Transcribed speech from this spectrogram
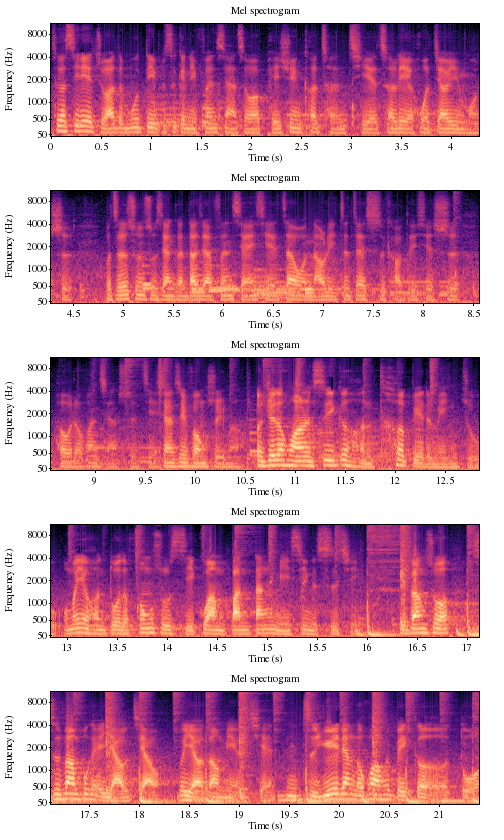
这个系列主要的目的不是跟你分享什么培训课程、企业策略或教育模式，我只是纯属想跟大家分享一些在我脑里正在思考的一些事和我的幻想世界。相信风水吗？我觉得华人是一个很特别的民族，我们有很多的风俗习惯、搬当迷信的事情。比方说，吃饭不可以摇脚，会摇到没有钱；你指月亮的话会被割耳朵；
